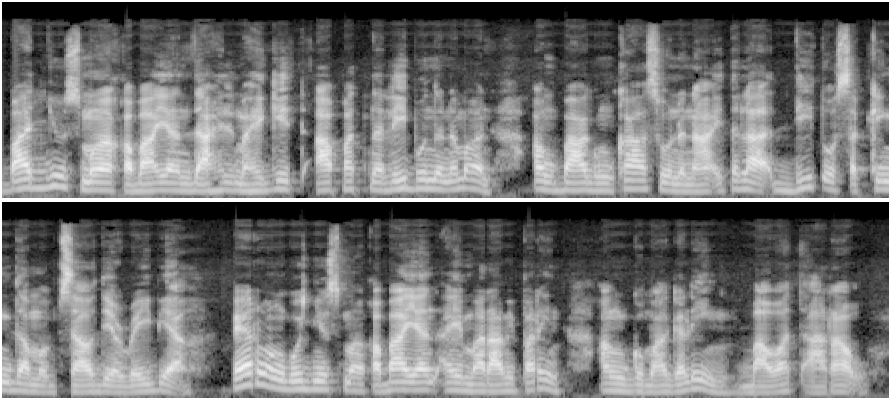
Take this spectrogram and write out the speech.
Bad news mga kabayan dahil mahigit 4,000 na naman ang bagong kaso na naitala dito sa Kingdom of Saudi Arabia. Pero ang good news mga kabayan ay marami pa rin ang gumagaling bawat araw.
